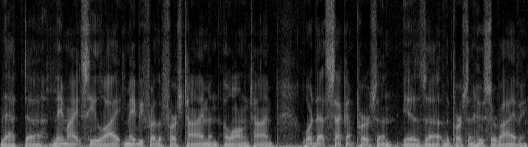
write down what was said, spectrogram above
that uh, they might see light, maybe for the first time in a long time, or that second person is uh, the person who's surviving.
